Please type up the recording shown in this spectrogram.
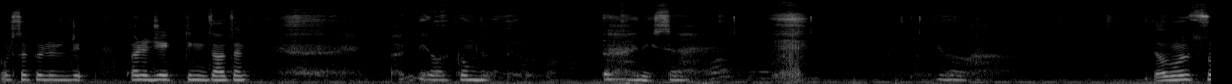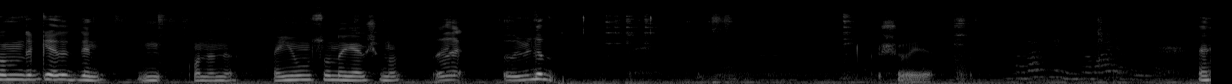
Vursak ölür, ölecektin zaten. Ben niye arkamı dönmüyorum? Ah, Neyse. Ya. Yolun sonunda geldin. Ananı. Ben yolun sonuna gelmişim lan. Öldüm. Şöyle. Heh.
